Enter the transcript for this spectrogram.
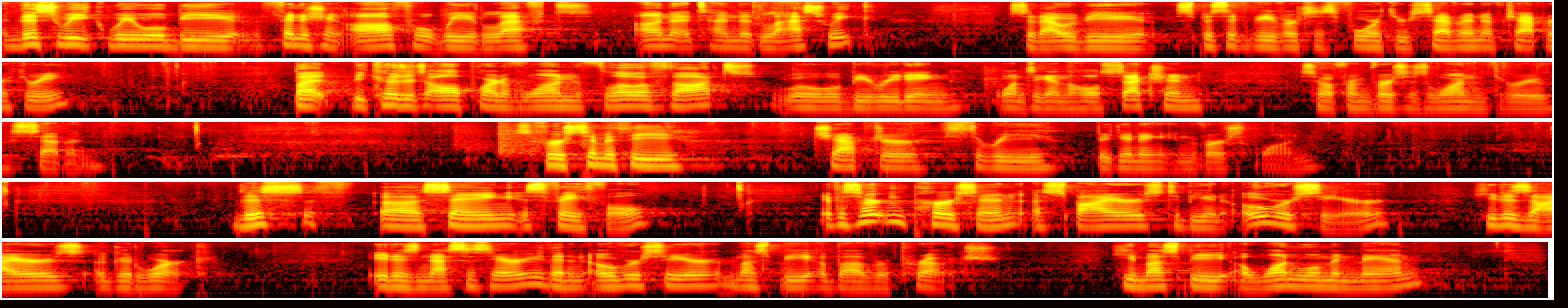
And this week we will be finishing off what we left unattended last week. So that would be specifically verses 4 through 7 of chapter 3. But because it's all part of one flow of thoughts, we'll be reading once again the whole section. So from verses 1 through 7. So 1 Timothy chapter 3, beginning in verse 1. This uh, saying is faithful. If a certain person aspires to be an overseer, he desires a good work. It is necessary that an overseer must be above reproach. He must be a one woman man.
